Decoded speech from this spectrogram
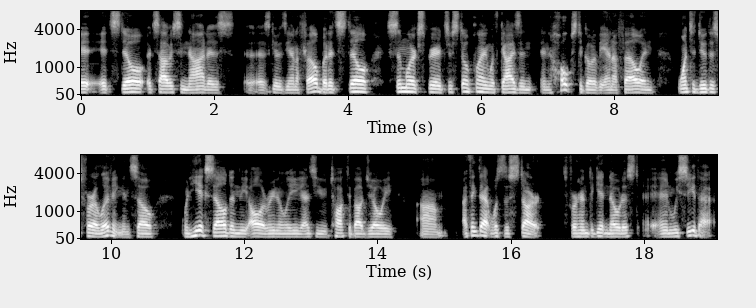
it, it's still, it's obviously not as as good as the NFL, but it's still similar experience. You're still playing with guys in, in hopes to go to the NFL and want to do this for a living. And so when he excelled in the All Arena League, as you talked about, Joey, um, I think that was the start for him to get noticed, and we see that.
